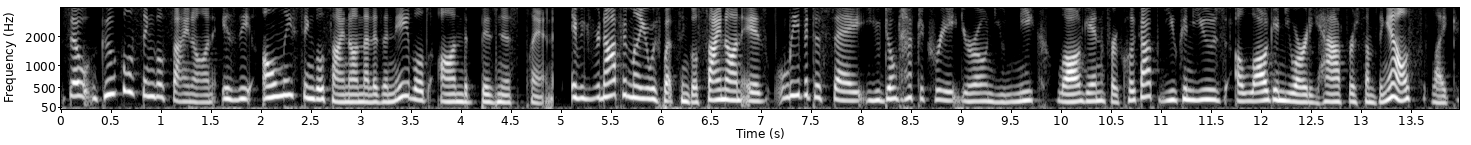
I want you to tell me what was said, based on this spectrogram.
So Google single sign on is the only single sign on that is enabled on the business plan. If you're not familiar with what single sign on is, leave it to say you don't have to create your own unique login for ClickUp. You can use a login you already have for something else, like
